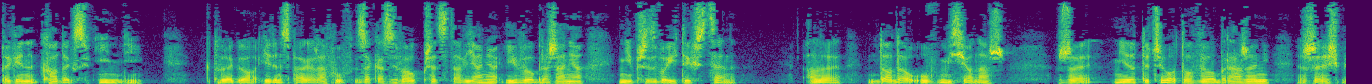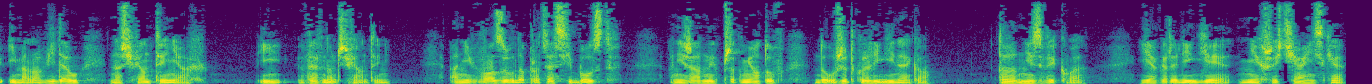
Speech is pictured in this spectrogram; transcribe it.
pewien kodeks w Indii, którego jeden z paragrafów zakazywał przedstawiania i wyobrażania nieprzyzwoitych scen, ale dodał ów misjonarz, że nie dotyczyło to wyobrażeń, rzeźb i malowideł na świątyniach i wewnątrz świątyń, ani wozów do procesji bóstw, ani żadnych przedmiotów do użytku religijnego. To niezwykłe, jak religie niechrześcijańskie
